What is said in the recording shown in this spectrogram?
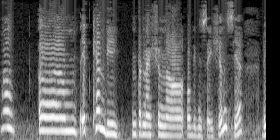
Well, um, it can be international organizations, yeah, the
